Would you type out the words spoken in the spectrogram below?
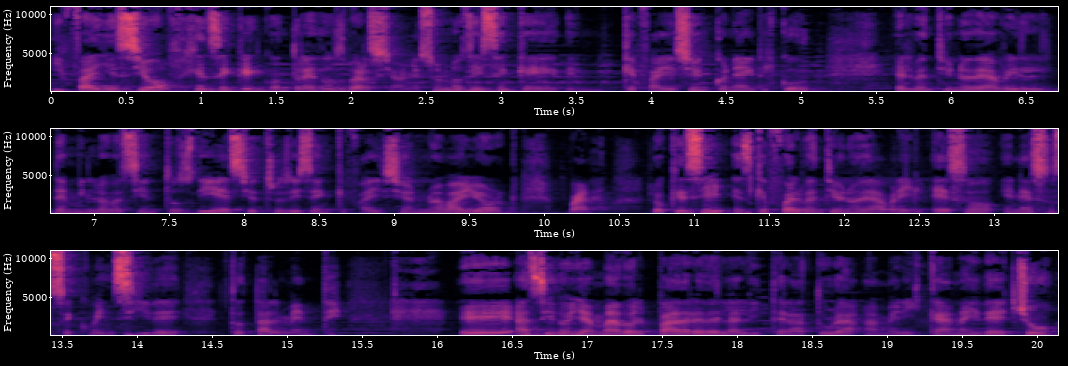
y falleció, fíjense que encontré dos versiones. Unos dicen que, que falleció en Connecticut el 21 de abril de 1910 y otros dicen que falleció en Nueva York. Bueno, lo que sí es que fue el 21 de abril, eso, en eso se coincide totalmente. Eh, ha sido llamado el padre de la literatura americana y de hecho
